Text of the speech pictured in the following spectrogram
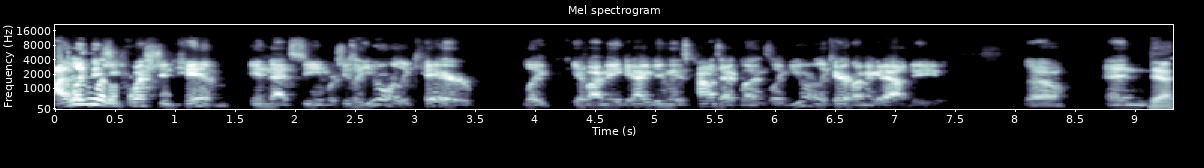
I like that she things. questioned him in that scene where she's like, "You don't really care like if I make it out, you give me this contact lens. Like you don't really care if I make it out, do you? So and Yeah.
